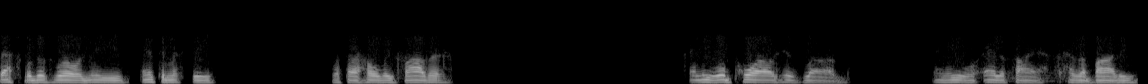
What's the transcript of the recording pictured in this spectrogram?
That's what this world needs intimacy with our Holy Father. And He will pour out His love and he will edify us as a body.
